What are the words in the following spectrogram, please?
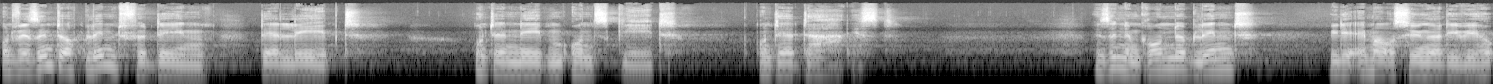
Und wir sind doch blind für den, der lebt und der neben uns geht und der da ist. Wir sind im Grunde blind wie die Emmaus-Jünger, die wir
